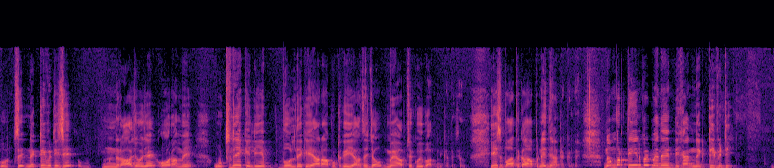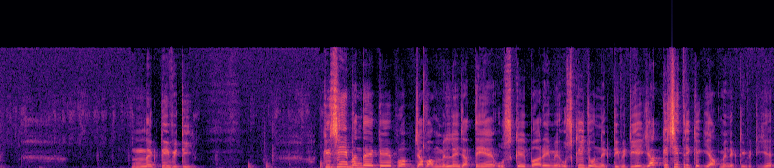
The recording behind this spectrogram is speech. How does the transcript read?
उससे नेगेटिविटी से नाराज़ हो जाए और हमें उठने के लिए बोल दे कि यार आप उठ के यहाँ से जाओ, मैं आपसे कोई बात नहीं करना चाहता। इस बात का आपने ध्यान रखना है। नंबर तीन पर मैंने लिखा नेगेटिविटी नेगेटिविटी किसी बंदे के जब हम मिलने जाते हैं, उसके बारे में, उसकी जो नेगेटिविटी है, या किसी तरीके की आप में नेगेटिविटी है,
